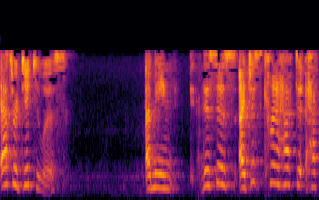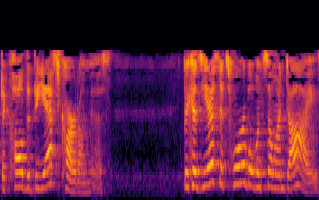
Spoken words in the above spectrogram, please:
that's ridiculous. I mean, this is, I just kind of have to, have to call the BS card on this. Because yes, it's horrible when someone dies,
